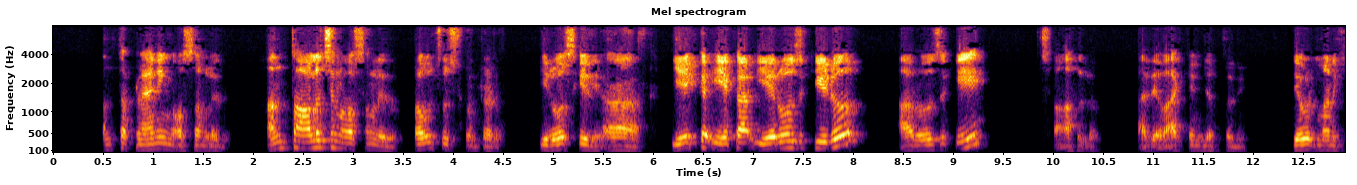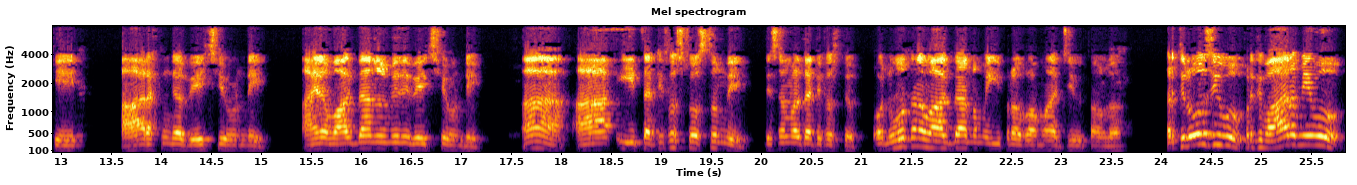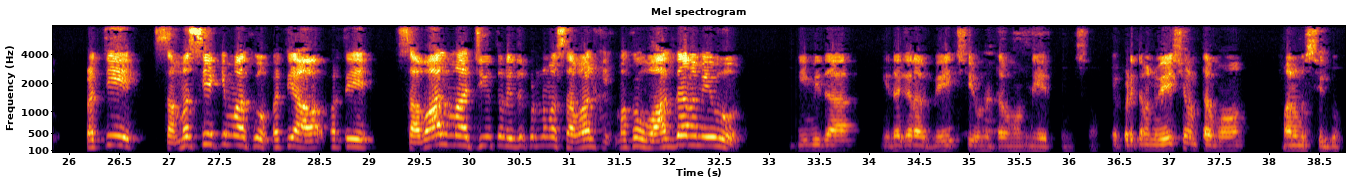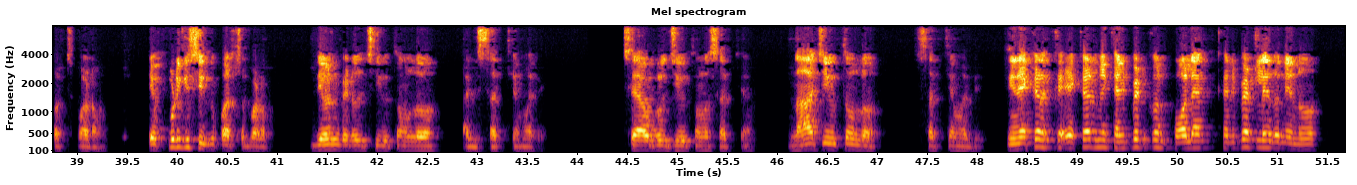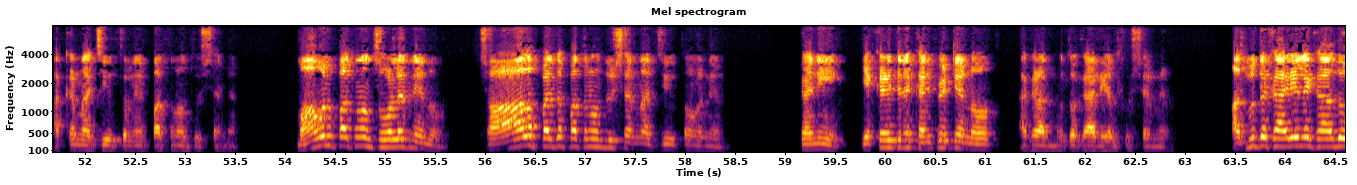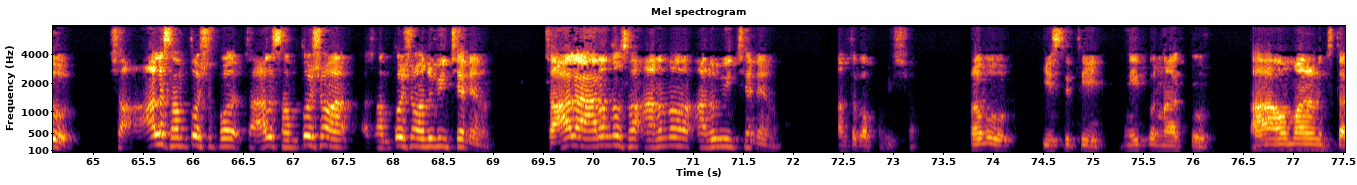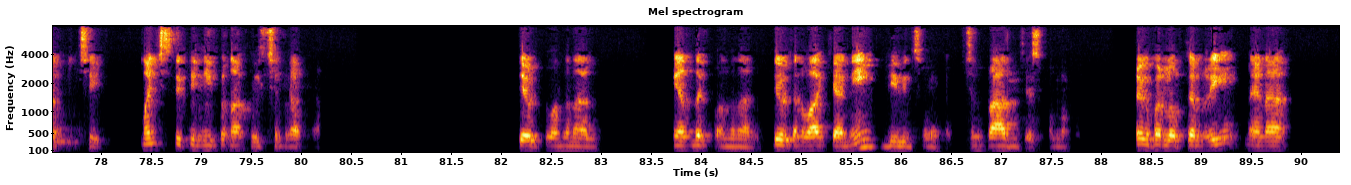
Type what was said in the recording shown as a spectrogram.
అంత ప్లానింగ్ అవసరం లేదు. అంత ఆలోచన అవసరం లేదు. ప్రభు చూసుకుంటాడు. ఈ రోజుకి ఇది ఆ, ఏక ఏక ఏ రోజు కీడు? ఆ రోజుకి చాలు. అదే వాక్యం చెప్తుంది. దేవుడు మనకి ఆ రకంగా వేచి ఉండి ఆయన వాగ్దానాల మీద వేచి ఉండి ఆ ఆ ఈ థర్టీ ఫస్ట్ వస్తుంది డిసెంబర్ థర్టీ ఫస్ట్. ఓ నూతన వాగ్దానం ఈ ప్రభావ మా జీవితంలో. ప్రతిరోజు ఇవ్వు ప్రతి వారం ఇవ్వు ప్రతి సమస్యకి మాకు ప్రతి ప్రతి సవాల్ మా జీవితంలో ఎదుర్కొంటున్న మా సవాల్కి మాకు వాగ్దానం ఇవ్వు. నీ మీద నీ దగ్గర వేచి ఉండటం నేర్పించు ఎప్పుడైతే మనం వేచి ఉంటామో మనం సిగ్గుపరచబడం ఎప్పటికీ సిగ్గుపరచబడం దేవుని బిడ్డల జీవితంలో అది సత్యం అది. సేవకుల జీవితంలో సత్యం. నా జీవితంలో సత్యం అది. నేను ఎక్కడ ఎక్కడ నేను కనిపెట్టుకొని పోలేక కనిపెట్టలేదు నేను అక్కడ నా జీవితంలో నేను పతనం చూశాను నేను. మామూలు పతనం చూడలేదు నేను. చాలా పెద్ద పతనం చూశాను నా జీవితంలో నేను. కానీ ఎక్కడైతే నేను కనిపెట్టానో అక్కడ అద్భుత కార్యాలు చూశాను నేను. అద్భుత కార్యాలే కాదు. చాలా సంతోష చాలా సంతోషం సంతోషం అనుభవించే నేను. చాలా ఆనందం ఆనందం అనుభవించే నేను. అంత గొప్ప విషయం. ప్రభు ఈ స్థితి నీకు నాకు ఆ అవమానం నుంచి తప్పించి మంచి స్థితి నీకు నాకు ఇచ్చిన కాక దేవుడికి వందనాలు. మీ అందరికి వందనాలు. దేవుడి తన వాక్యాన్ని దీవించమని చిన్న ప్రార్థన చేసుకున్నాం. ప్రేమపరలో తండ్రి నేను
